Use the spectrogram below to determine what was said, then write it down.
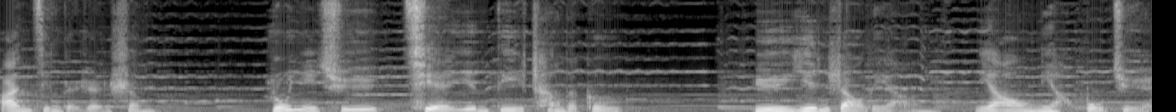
安静的人生，如一曲浅吟低唱的歌，余音绕梁，袅袅不绝。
